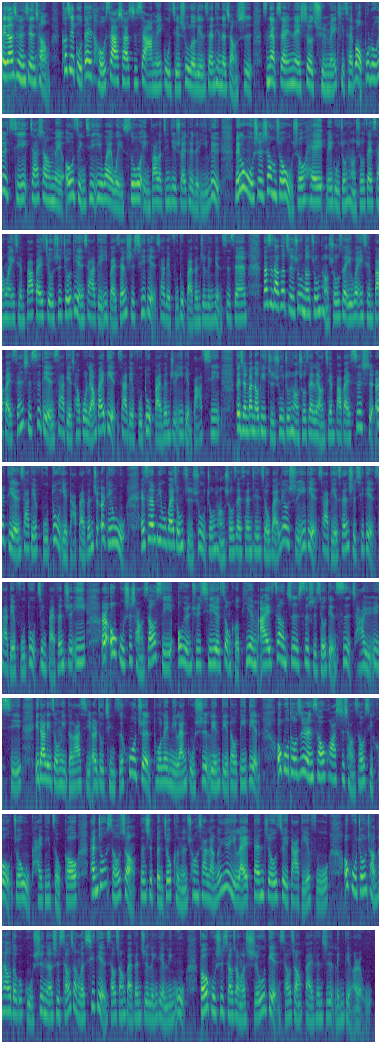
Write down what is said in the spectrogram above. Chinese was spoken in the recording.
回到新闻现场，科技股带头下杀之下，美股结束了连三天的涨势。Snap 在内社群媒体财报不如预期，加上美欧景气意外萎缩，引发了经济衰退的疑虑。美股股市上周五收黑，美股中场收在三万一千八百九十九点，下跌一百三十七点，下跌幅度百分之零点四三。纳斯达克指数呢，中场收在一万一千八百三十四点，下跌超过两百点，下跌幅度百分之一点八七。费城半导体指数中场收在两千八百四十十二点，下跌幅度也达百分之二点五。S&P 五百种指数中场收在三千九百六十一点，下跌三十七点，下跌幅度近百分之一。而欧股市场消息，欧元区七月综合 PMI 降至四十九点四，差于预期。意大利总理德拉西二度请辞获准，拖累米兰股市连跌到低点。欧股投资人消化市场消息后，周五开低走高，盘中小涨，但是本周可能创下两个月以来单周最大跌幅。欧股中场看到德国股市呢是小涨了七点，小涨百分之零点零五；法国股市小涨了十五点，小涨百分之零点二五。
